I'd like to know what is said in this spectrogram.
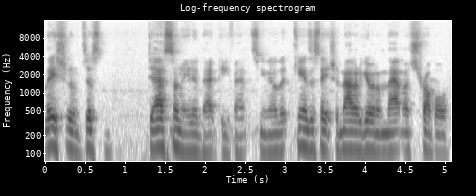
They should have just decimated that defense. You know that Kansas State should not have given them that much trouble.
